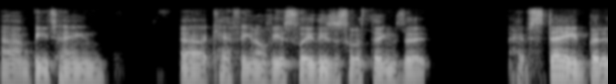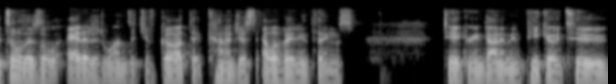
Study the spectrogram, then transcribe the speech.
um betaine uh, caffeine, obviously. These are sort of things that have stayed, but it's all those little edited ones that you've got that kind of just elevating things. Green Dynamine PeakO2.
